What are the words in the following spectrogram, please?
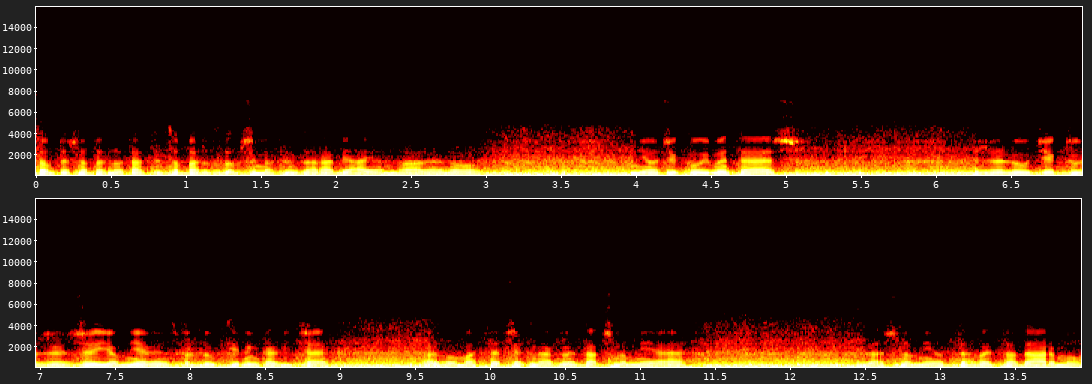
Są też na pewno tacy, co bardzo dobrze na tym zarabiają, no ale no nie oczekujmy też, że ludzie, którzy żyją, nie wiem, z produkcji rękawiczek albo maseczek nagle zaczną je zaczną je oddawać za darmo.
